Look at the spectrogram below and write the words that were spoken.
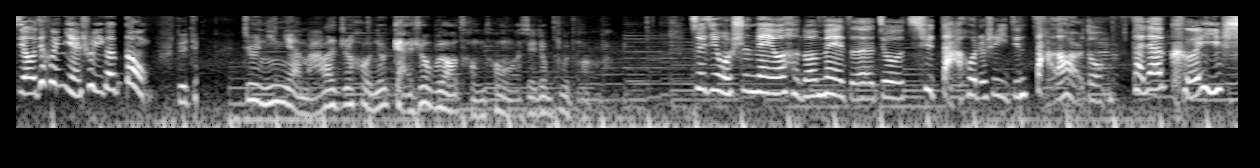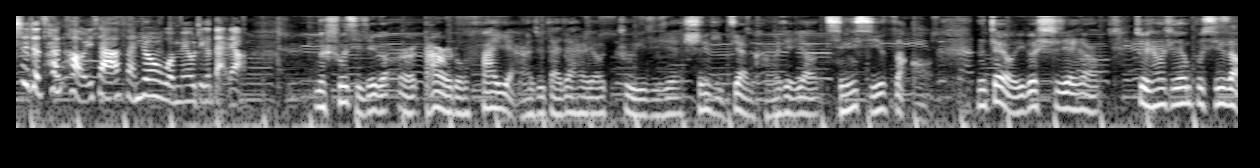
久就会碾出一个洞。对，就就是你碾麻了之后，你就感受不到疼痛了，所以就不疼了。最近我身边有很多妹子就去打，或者是已经打了耳洞，大家可以试着参考一下。反正我没有这个胆量。那说起这个耳打耳洞发炎啊，就大家还是要注意这些身体健康，而且要勤洗澡。那这有一个世界上最长时间不洗澡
